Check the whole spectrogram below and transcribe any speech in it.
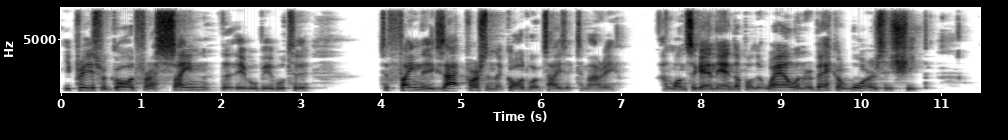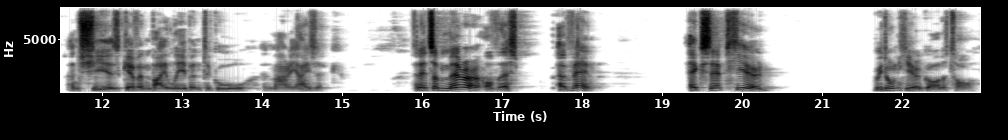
He prays for God for a sign that they will be able to to find the exact person that God wants Isaac to marry. And once again, they end up at the well, and Rebekah waters his sheep, and she is given by Laban to go and marry Isaac. And it's a mirror of this event, except here, we don't hear God at all.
